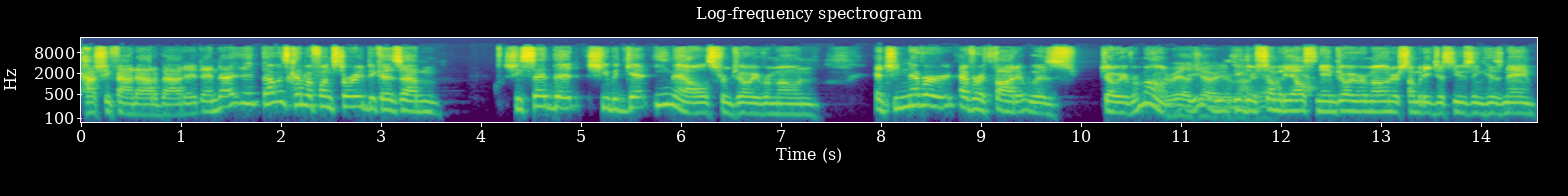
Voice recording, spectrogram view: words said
how she found out about it. And uh, it, that was kind of a fun story because um, she said that she would get emails from Joey Ramone and she never ever thought it was Joey Ramone. Real Joey Ramone, Either somebody yeah. else named Joey Ramone or somebody just using his name.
